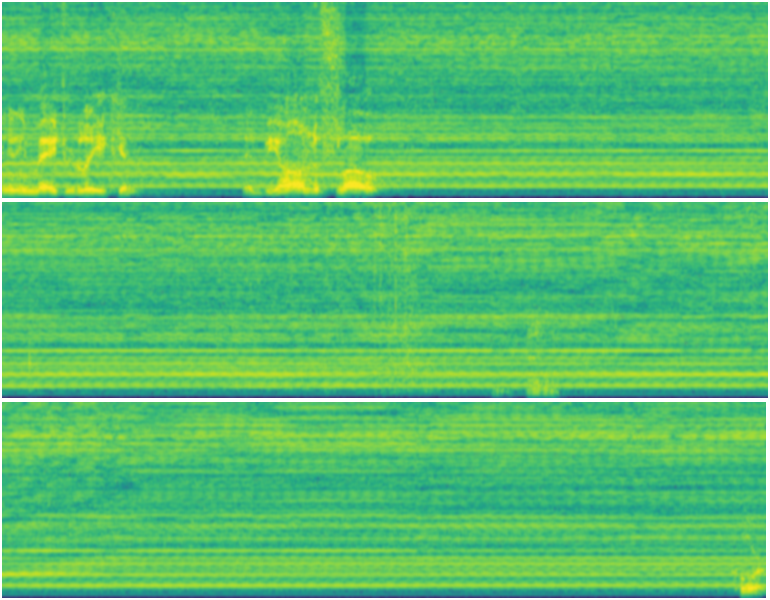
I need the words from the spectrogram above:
any major leak and it'd be on the flow. And corks,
